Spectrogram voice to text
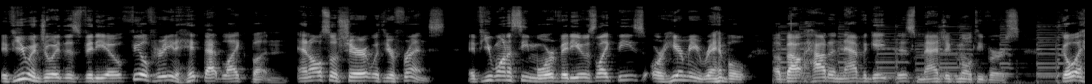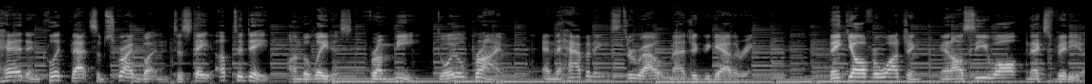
If you enjoyed this video, feel free to hit that like button, and also share it with your friends. If you want to see more videos like these, or hear me ramble about how to navigate this magic multiverse, go ahead and click that subscribe button to stay up to date on the latest from me, Doyle Prime, and the happenings throughout Magic the Gathering. Thank y'all for watching, and I'll see you all next video.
